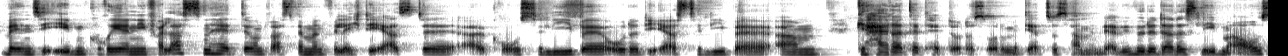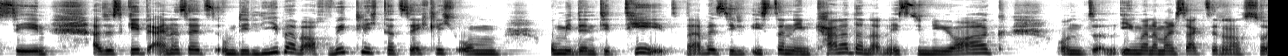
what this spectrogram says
wenn sie eben Korea nie verlassen hätte und was, wenn man vielleicht die erste äh, große Liebe oder die erste Liebe ähm, geheiratet hätte oder so oder mit der zusammen wäre. Wie würde da das Leben aussehen? Also es geht einerseits um die Liebe, aber auch wirklich tatsächlich um, um Identität. Ne? Weil sie ist dann in Kanada, dann ist sie in New York und irgendwann einmal sagt sie dann auch so,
